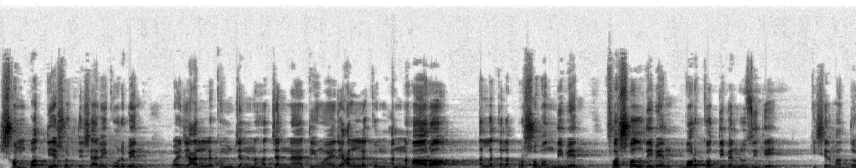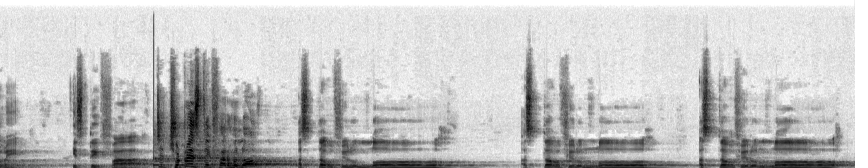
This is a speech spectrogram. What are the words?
সম্পদ দিয়ে শক্তিশালী করবেন। ওয়াজআল্লাকুম জান্নাহ জান্নাতি ওয়াজ ওয়াজআল্লাকুম আনহারা। আল্লাহ তাআলা প্রসবন দিবেন ফসল দিবেন বরকত দিবেন রুজিতে। কিসের মাধ্যমে? ইস্তেগফার। আচ্ছা, ছোট ইস্তেগফার হলো আস্তাগফিরুল্লাহ আস্তাগফিরুল্লাহ আস্তাগফিরুল্লাহ।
